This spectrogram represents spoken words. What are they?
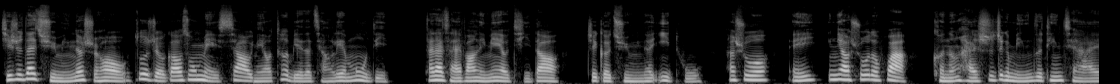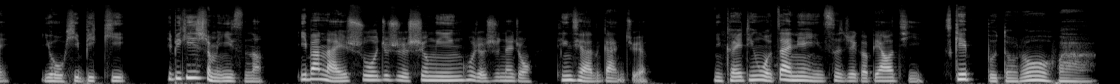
其实，在取名的时候，作者高松美孝没有特别的强烈目的。他在采访里面有提到这个取名的意图，他说：“哎，硬要说的话，可能还是这个名字听起来有 hibiki。” hibiki 是什么意思呢？一般来说就是声音或者是那种听起来的感觉。你可以听我再念一次这个标题：skip 不多罗话。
